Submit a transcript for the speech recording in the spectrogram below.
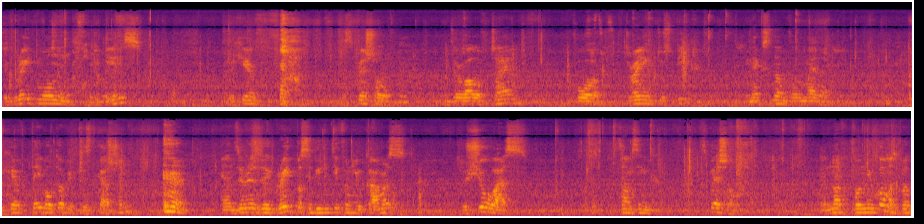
the great moment begins. We have a special interval of time for trying to speak in accidental manner. We have table topic discussion, and there is a great possibility for newcomers to show us something special. Not for newcomers, but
